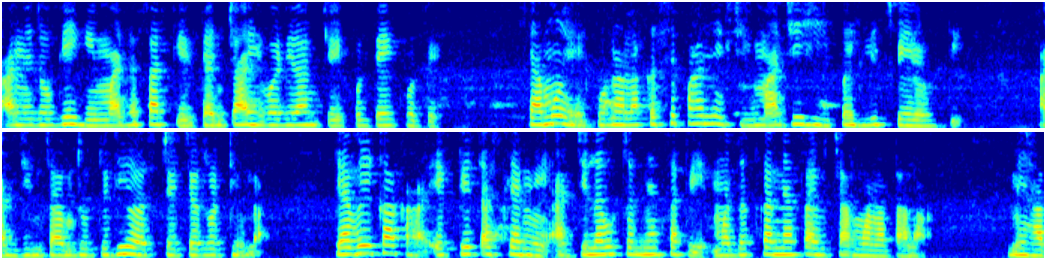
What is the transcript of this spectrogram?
आणि दोघेही माझ्यासारखेच त्यांच्या आई-वडिलांचे एकुलते एक होते. त्यामुळे कुणाला कसे पाहण्याची माझी ही पहिलीच वेळ होती. आजींचा मृतदेह स्ट्रेचरवर ठेवला. त्यावेळी काका एकटेच असल्याने आजीला उचलण्यासाठी मदत करण्याचा विचार मनात आला. मी हात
